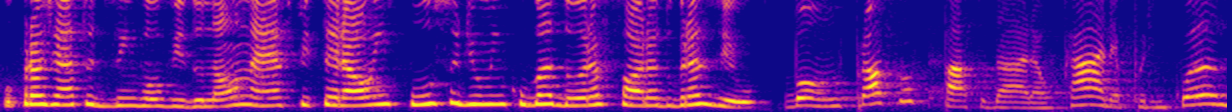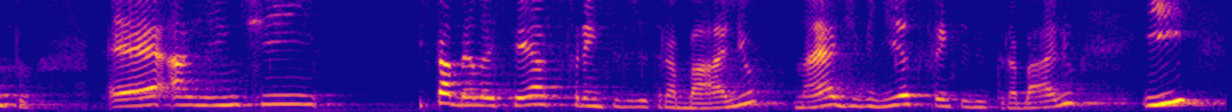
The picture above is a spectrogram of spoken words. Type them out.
o projeto desenvolvido na Unesp terá o impulso de uma incubadora fora do Brasil. Bom, o próximo passo da Araucária, por enquanto, é a gente estabelecer as frentes de trabalho, né? Dividir as frentes de trabalho e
